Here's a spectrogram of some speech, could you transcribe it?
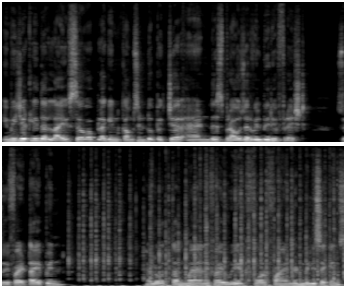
immediately the live server plugin comes into picture and this browser will be refreshed. So if i type in hello tanmay and if i wait for 500 milliseconds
